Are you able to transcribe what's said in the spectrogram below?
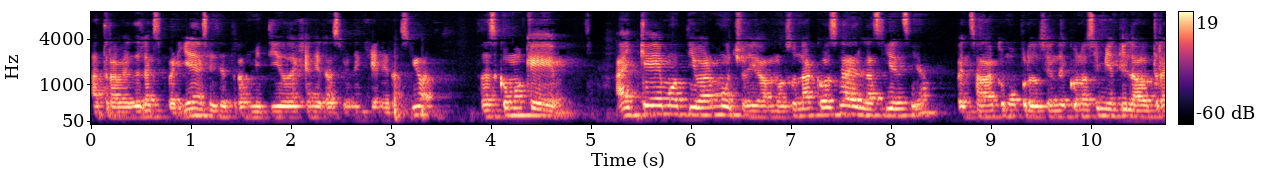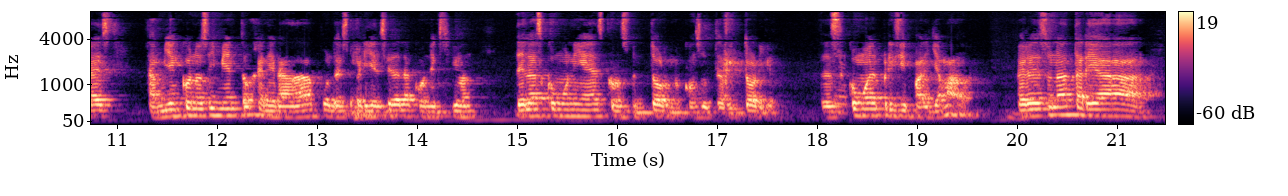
a través de la experiencia y se ha transmitido de generación en generación. Entonces, como que hay que motivar mucho, digamos, una cosa es la ciencia, pensada como producción de conocimiento, y la otra es también conocimiento generada por la experiencia de la conexión de las comunidades con su entorno, con su territorio es como el principal llamado. Pero es una tarea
